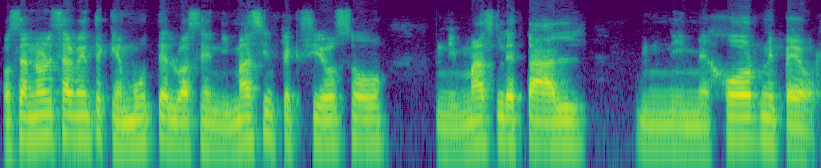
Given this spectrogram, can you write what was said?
O sea, no necesariamente que mute lo hace ni más infeccioso, ni más letal, ni mejor ni peor.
